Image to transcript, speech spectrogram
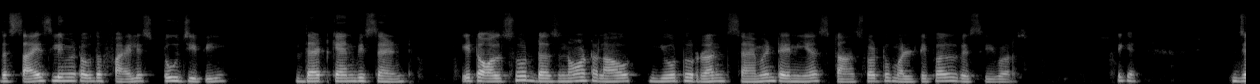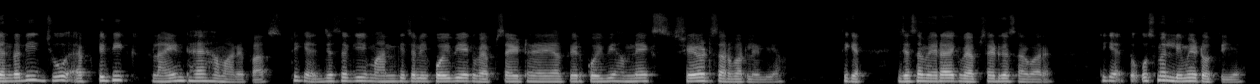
the size limit of the file is two G P that can be send It also does not allow you to run simultaneous transfer to multiple receivers. ठीक है? जनरली जो एफ़ क्लाइंट है हमारे पास, ठीक है? जैसे कि मान के चलिए कोई भी एक वेबसाइट है या फिर कोई भी हमने एक शेयर्ड सर्वर ले लिया, ठीक है? जैसे मेरा एक वेबसाइट का सर्वर है, ठीक है? तो उसमें लिमिट होती है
